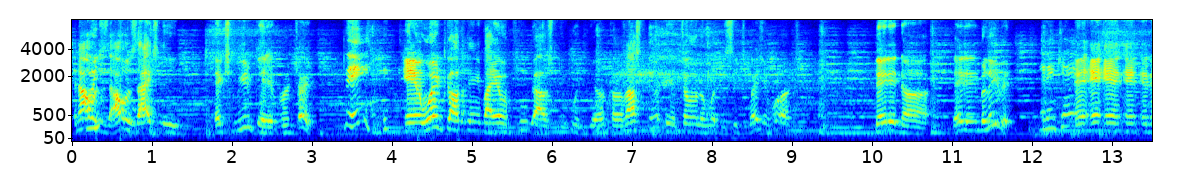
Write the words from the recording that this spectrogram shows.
and I Oh, was I was actually excommunicated from the church. see. And it wasn't because anybody ever proved I was sleeping with the girl, because I stood there and told them what the situation was. They didn't uh they didn't believe it. They didn't care. And and, and, and, and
